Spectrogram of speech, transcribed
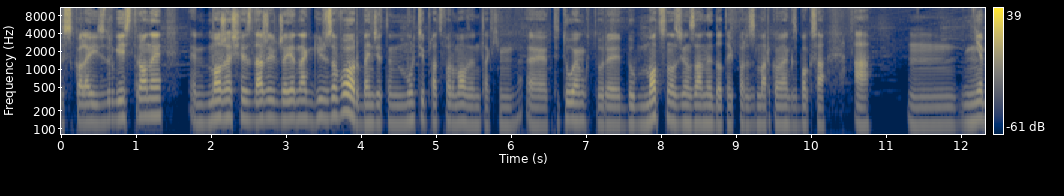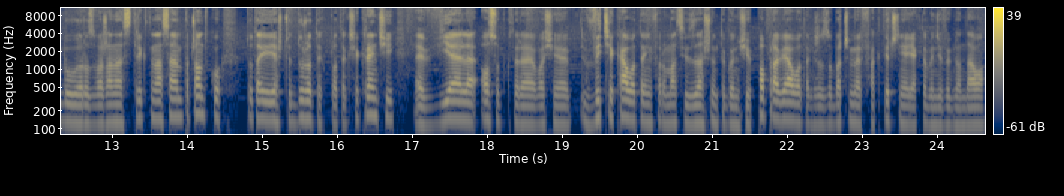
Z kolei z drugiej strony może się zdarzyć, że jednak Gears of War będzie tym multiplatformowym takim e, tytułem, który był mocno związany do tej pory z marką Xboxa, a nie były rozważane stricte na samym początku. Tutaj jeszcze dużo tych plotek się kręci. E, wiele osób, które właśnie wyciekało te informacje w zeszłym tygodniu się poprawiało, także zobaczymy faktycznie jak to będzie wyglądało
